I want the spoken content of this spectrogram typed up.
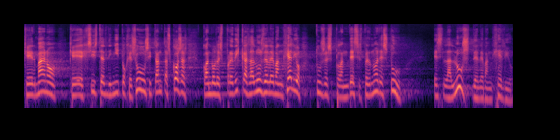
que hermano, que existe el niñito Jesús y tantas cosas. Cuando les predicas la luz del Evangelio, tú resplandeces, pero no eres tú, es la luz del Evangelio.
